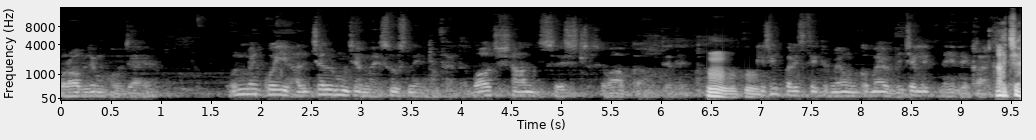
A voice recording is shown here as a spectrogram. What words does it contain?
प्रॉब्लम हो जाए उनमें कोई हलचल मुझे महसूस नहीं होता था। बहुत शांत शिष्ट स्वभाव का होते थे। हम्म हम्म। किसी परिस्थिति में उनको मैं विचलित नहीं देखा अच्छा।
